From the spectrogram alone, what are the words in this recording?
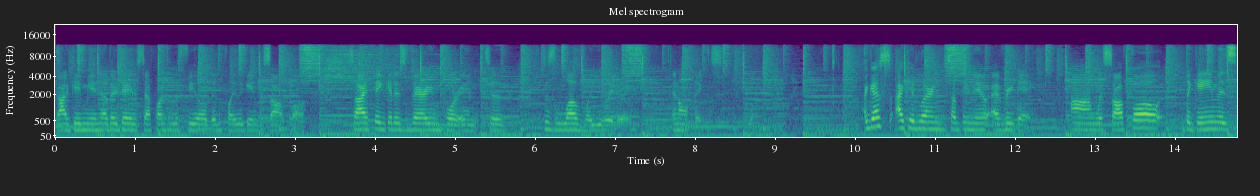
God gave me another day to step onto the field and play the game of softball. So I think it is very important to just love what you were doing in all things. I guess I could learn something new every day. Um, with softball, the game is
